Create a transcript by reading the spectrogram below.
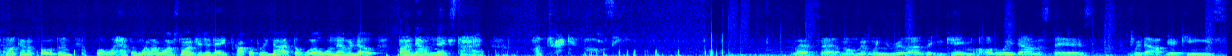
Am I to fold them? What will happen? Will I wash laundry today? Probably not. The world will never know. Find out next time That sad moment when you realize that you came all the way down the stairs without your keys.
